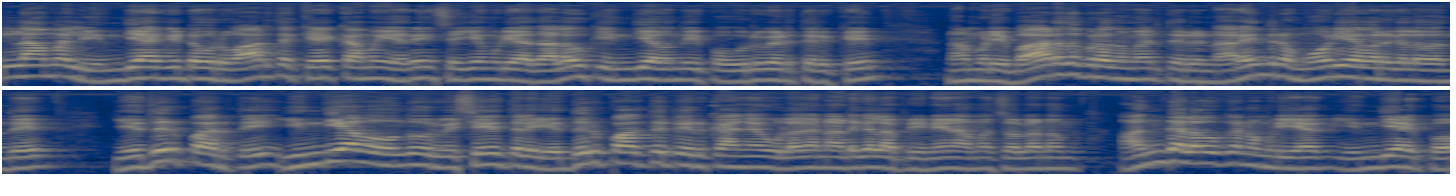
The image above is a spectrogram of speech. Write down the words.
இல்லாமல் இந்தியா கிட்ட ஒரு வார்த்தை கேட்காம எதையும் செய்ய முடியாத அளவுக்கு இந்தியா வந்து இப்போ உருவெடுத்திருக்கு. நம்முடைய பாரத பிரதமர் திரு நரேந்திர மோடி அவர்களை வந்து எதிர்பார்த்து இந்தியாவை வந்து ஒரு விஷயத்தில் எதிர்பார்த்துட்டு இருக்காங்க உலக நாடுகள் அப்படின்னே நாம சொல்லணும். அந்த அளவுக்கு நம்முடைய இந்தியா இப்போ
